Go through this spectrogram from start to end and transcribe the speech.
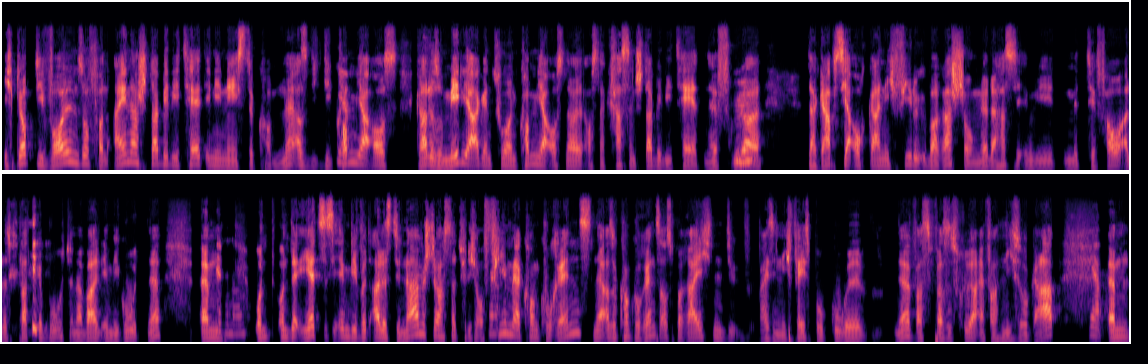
ich glaube, die wollen so von einer Stabilität in die nächste kommen. Ne? Also die, die kommen ja. ja aus, gerade so Mediaagenturen kommen ja aus einer, aus einer krassen Stabilität. Ne? Früher mhm da gab es ja auch gar nicht viele Überraschungen. Ne? Da hast du irgendwie mit TV alles platt gebucht und da war halt irgendwie gut. Ne? Ähm, genau. und, und jetzt ist irgendwie, wird alles dynamisch. Du hast natürlich auch ja. viel mehr Konkurrenz, ne? also Konkurrenz aus Bereichen, die, weiß ich nicht, Facebook, Google, ne? was, was es früher einfach nicht so gab. Ja. Ähm,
